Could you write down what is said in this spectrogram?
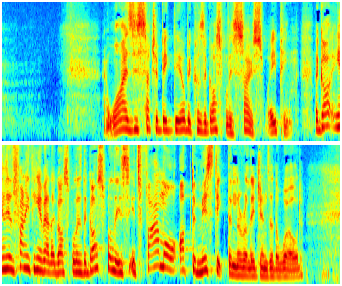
And why is this such a big deal? Because the gospel is so sweeping. The, go- you know, the funny thing about the gospel is the gospel is it's far more optimistic than the religions of the world,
